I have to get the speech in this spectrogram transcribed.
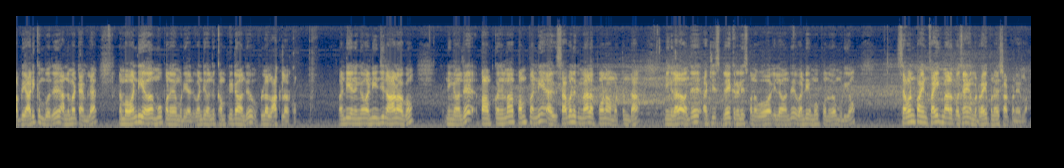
அப்படி அடிக்கும்போது அந்த மாதிரி டைமில் நம்ம வண்டியை மூவ் பண்ணவே முடியாது. வண்டி வந்து கம்ப்ளீட்டாக வந்து ஃபுல்லாக லாக்கில் இருக்கும். வண்டியை நீங்கள் வண்டி இன்ஜின் ஆன் ஆகும். நீங்கள் வந்து பம்ப் கொஞ்சமாக பம்ப் பண்ணி அது செவனுக்கு மேலே போனால் மட்டும்தான் நீங்களால் வந்து அட்லீஸ்ட் பிரேக் ரிலீஸ் பண்ணவோ இல்லை வந்து வண்டியை மூவ் பண்ணவோ முடியும். செவன் பாயிண்ட் ஃபைவ் மேலே போச்சுன்னா நம்ம ட்ரைவ் பண்ணவே ஸ்டார்ட் பண்ணிடலாம்.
